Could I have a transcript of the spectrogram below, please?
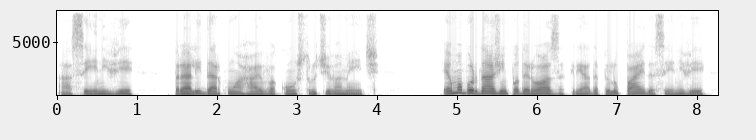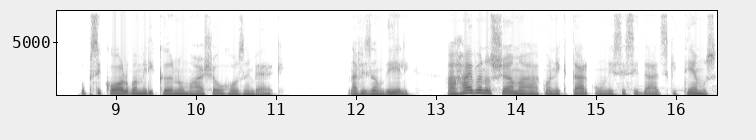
a CNV, para lidar com a raiva construtivamente. É uma abordagem poderosa criada pelo pai da CNV, o psicólogo americano Marshall Rosenberg. Na visão dele, a raiva nos chama a conectar com necessidades que temos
